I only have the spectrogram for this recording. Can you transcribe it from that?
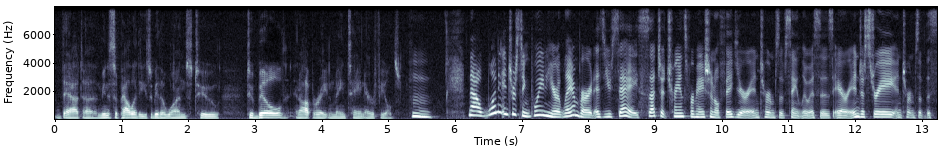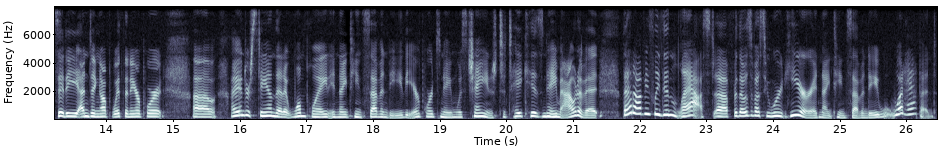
that uh, municipalities would be the ones to to build and operate and maintain airfields. Hmm. Now, one interesting point here Lambert, as you say, such a transformational figure in terms of St. Louis's air industry, in terms of the city ending up with an airport. Uh, I understand that at one point in 1970, the airport's name was changed to take his name out of it. That obviously didn't last. Uh, for those of us who weren't here in 1970, what happened?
